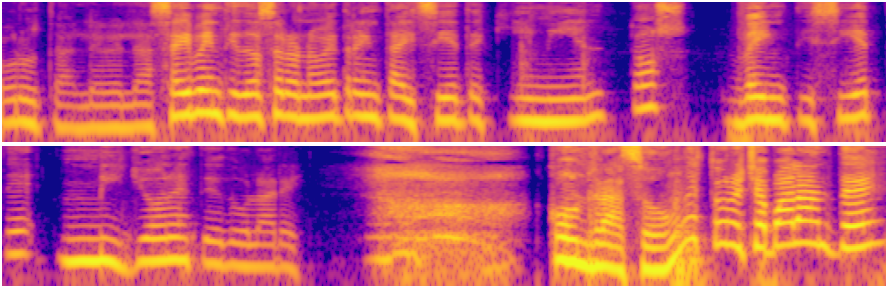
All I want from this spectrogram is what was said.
Brutal, de verdad. 6220937, 527 millones de dólares. ¡Ah! Con razón, esto no echa para adelante.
